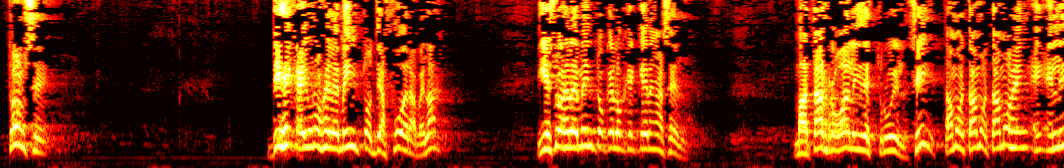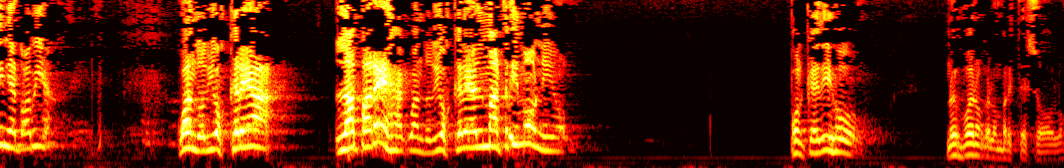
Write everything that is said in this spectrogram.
Entonces, dije que hay unos elementos de afuera, ¿verdad? Y esos elementos, ¿qué es lo que quieren hacer? Matar, robar y destruir. Sí, estamos, estamos, estamos en, en, línea todavía. Cuando Dios crea la pareja, cuando Dios crea el matrimonio, porque dijo, no es bueno que el hombre esté solo.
